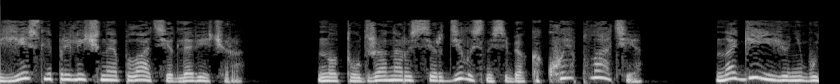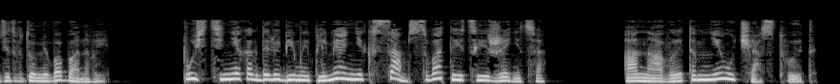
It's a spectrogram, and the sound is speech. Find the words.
есть ли приличное платье для вечера. Но тут же она рассердилась на себя. Какое платье? Ноги ее не будет в доме Бабановой. Пусть некогда любимый племянник сам сватается и женится. Она в этом не участвует.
